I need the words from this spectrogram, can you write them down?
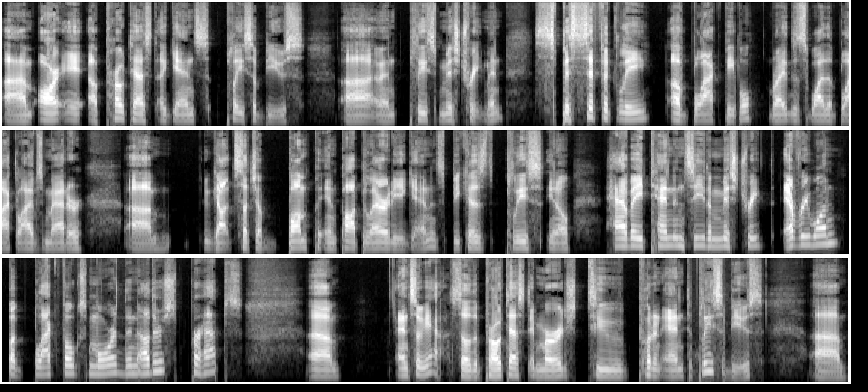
um, are a, a, protest against police abuse uh, and police mistreatment, specifically of black people. Right, this is why the Black Lives Matter um, got such a bump in popularity again. It's because police, you know, have a tendency to mistreat everyone, but black folks more than others, perhaps. Um, and so, yeah, so the protest emerged to put an end to police abuse. Um,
